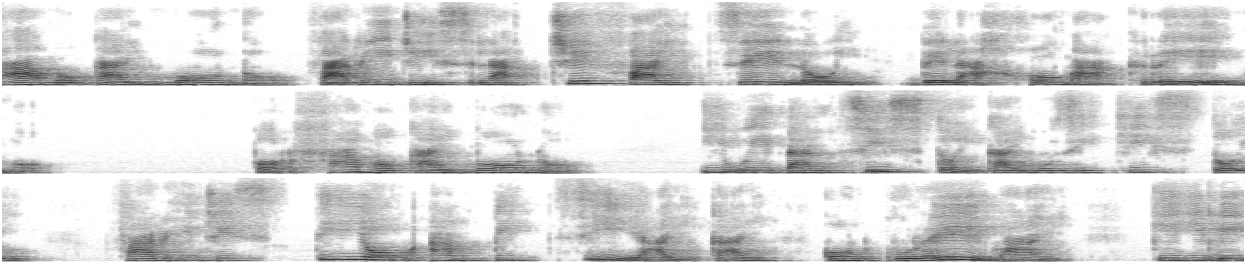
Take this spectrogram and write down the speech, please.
famo cae mono farigis la cefai celoi de la homa creemo. Por famo cae mono, iui dancistoi cae musicistoi farigis tiom ambiziai cae concuremai, che ili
